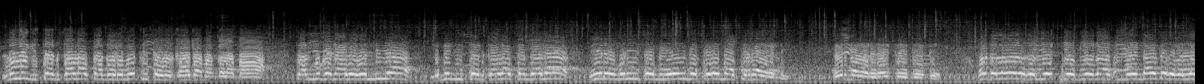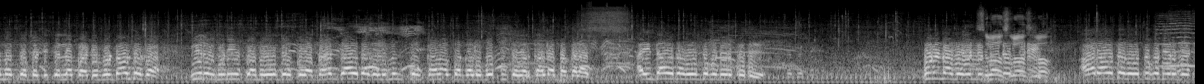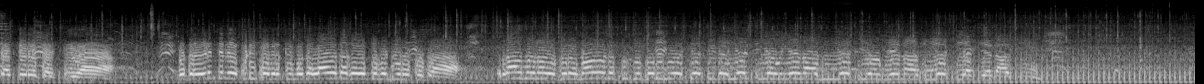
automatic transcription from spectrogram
லிவிங்ஸ்டன் காடா தங்காடு மூர்த்தித்தவர் காடா மங்கலமா சண்முகநாத வள்ளியா லிவிங்ஸ்டன் காடா தங்காடா வீர முனிசாமி எழுந்த புறமா Thirunavalli Thirunavalli right right right முதலாவது ஏடிஎம் ஏனாது இரண்டாவது வெள்ளமத்தம்பட்டி செல்லப்பாட்டி மூன்றாவது வீர முனிசாமி எழுந்த புறம் நான்காவது லிவிங்ஸ்டன் காடா தங்காடு மூர்த்தித்தவர் காடா மங்கலம் ஐந்தாவது வந்து கொண்டிருப்பது slow. ஆறாவதாக வந்து கொண்டிருப்பது சத்திர சக்தியா முதல் இடத்திலே பிடிப்பதற்கு முதலாவதாக கொண்டிருப்பதா ராமநாதபுரம் மாவட்டத்துக்கு பெருமையை சேர்த்திட ஏடிஎம் ஏனாது ஏடிஎம் ஏனாது ஏடிஎம் ஏனாது.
